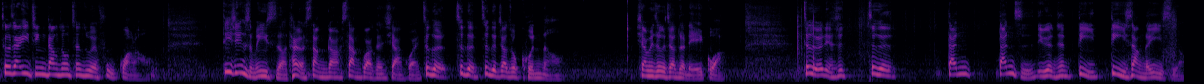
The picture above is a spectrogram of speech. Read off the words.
这个在易经当中称之为复卦了哦。地心什么意思啊？它有上卦、上卦跟下卦，这个、这个、这个叫做坤的哦。下面这个叫做雷卦，这个有点是这个单单指有点像地地上的意思哦。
